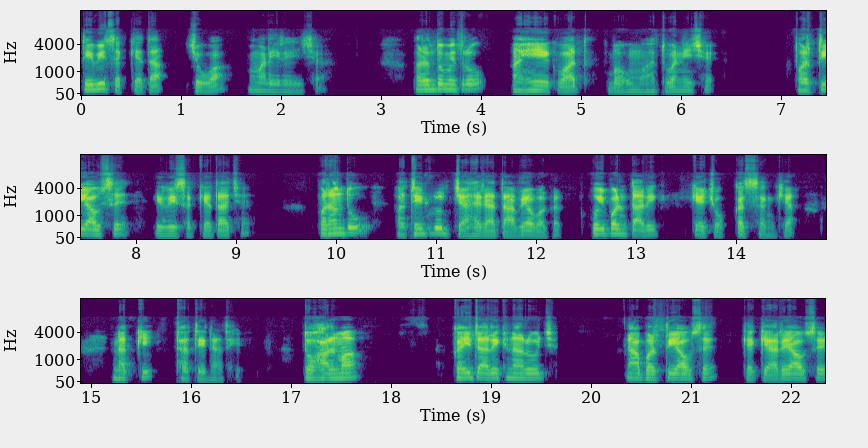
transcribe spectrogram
તેવી શક્યતા જોવા મળી રહી છે. પરંતુ મિત્રો, અહીં એક વાત બહુ મહત્વની છે. ભરતી આવશે એવી શક્યતા છે. પરંતુ અધિકૃત જાહેરાત આવ્યા વગર કોઈ પણ તારીખ કે ચોક્કસ સંખ્યા નક્કી થતી નથી. તો હાલમાં કઈ તારીખના રોજ આ ભરતી આવશે કે ક્યારે આવશે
